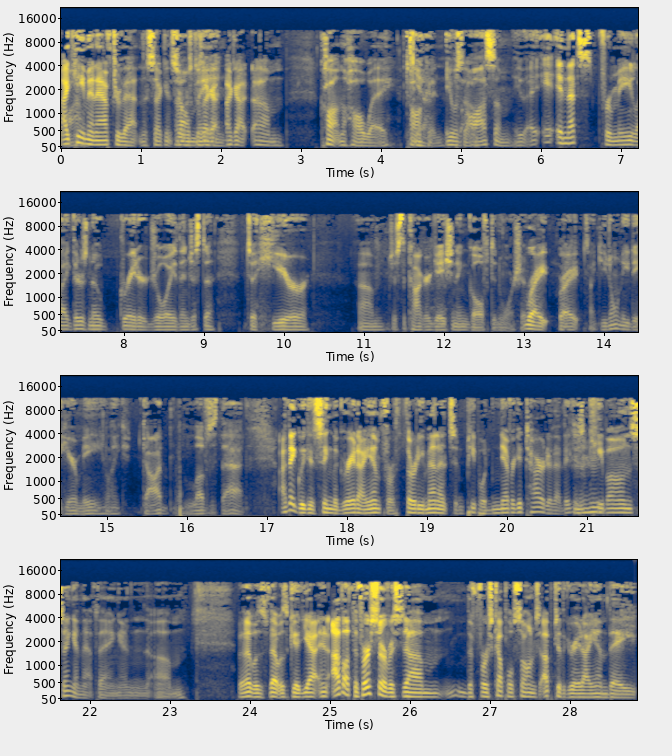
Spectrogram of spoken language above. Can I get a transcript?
I came in after that in the second service Oh, because I got. I got um, caught in the hallway talking. Yeah, it was so. awesome, It- and that's for me. Like, there's no greater joy than just to to hear um, just the congregation engulfed in worship. Right, right. It's like you don't need to hear me. Like God loves that. I think we could sing "The Great I Am" for thirty minutes, and people would never get tired of that. They just Mm-hmm. keep on singing that thing, and um, but that was that was good. Yeah, and I thought the first service, um, the first couple of songs up to "The Great I Am," they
